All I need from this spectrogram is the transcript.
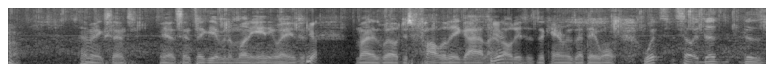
That makes sense. Yeah, since they're giving them money anyway, just Yeah. Might as well just follow their guidelines. Yeah. All this is the cameras that they want. What's so it does does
